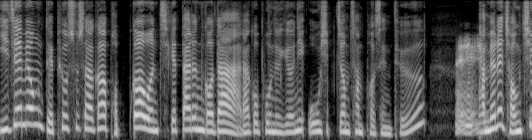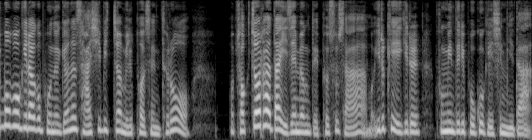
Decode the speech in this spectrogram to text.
이재명 대표 수사가 법과 원칙에 따른 거다라고 본 의견이 50.3%. 네. 반면에 정치 보복이라고 본 의견은 42.1%로 뭐 적절하다 이재명 대표 수사 뭐 이렇게 얘기를 국민들이 보고 계십니다.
